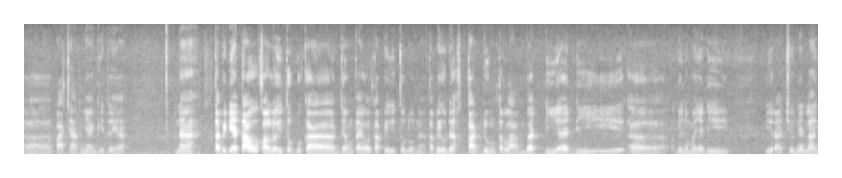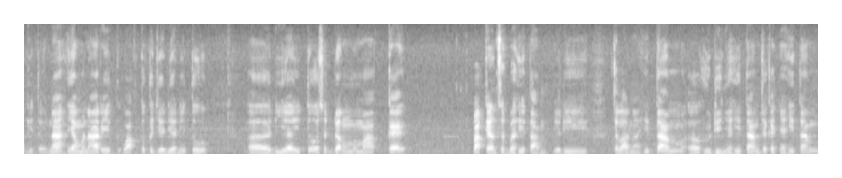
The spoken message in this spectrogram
eh, pacarnya gitu ya. Nah tapi dia tahu kalau itu bukan Jang Tae-ul tapi itu Luna. Tapi udah kadung terlambat dia di eh, minumannya di diracunin lah gitu. Nah yang menarik waktu kejadian itu eh, dia itu sedang memakai pakaian serba hitam. Jadi celana hitam eh, hoodie-nya hitam jaketnya hitam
